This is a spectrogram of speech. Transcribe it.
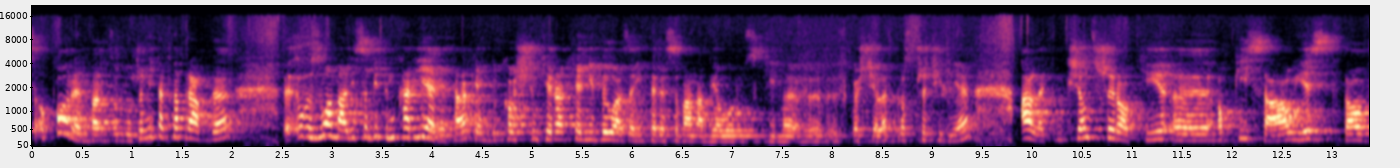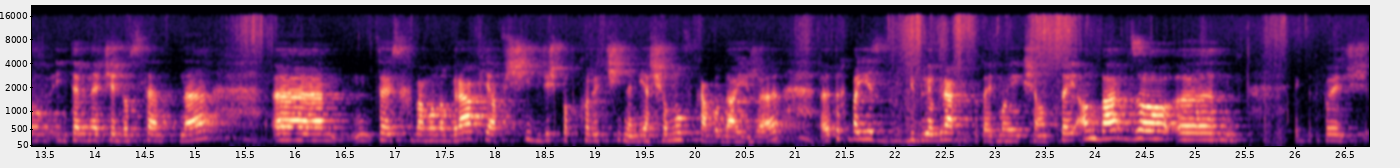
z oporem bardzo dużym i tak naprawdę e, złamali sobie tym kariery, tak? Jakby Kościół, hierarchia nie była zainteresowana białoruskim w, w, w kościele, wprost przeciwnie, ale ten ksiądz Szeroki e, opisał, jest to w internecie dostępne, to jest chyba monografia wsi gdzieś pod Korycinem, Jasionówka bodajże. E, to chyba jest w bibliografii tutaj w mojej książce. I on bardzo, jakby to powiedzieć,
